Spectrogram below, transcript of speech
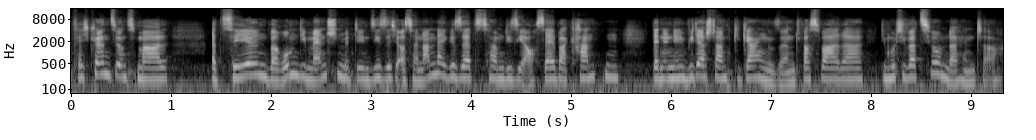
Vielleicht können Sie uns mal erzählen, warum die Menschen, mit denen Sie sich auseinandergesetzt haben, die Sie auch selber kannten, denn in den Widerstand gegangen sind. Was war da die Motivation dahinter?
